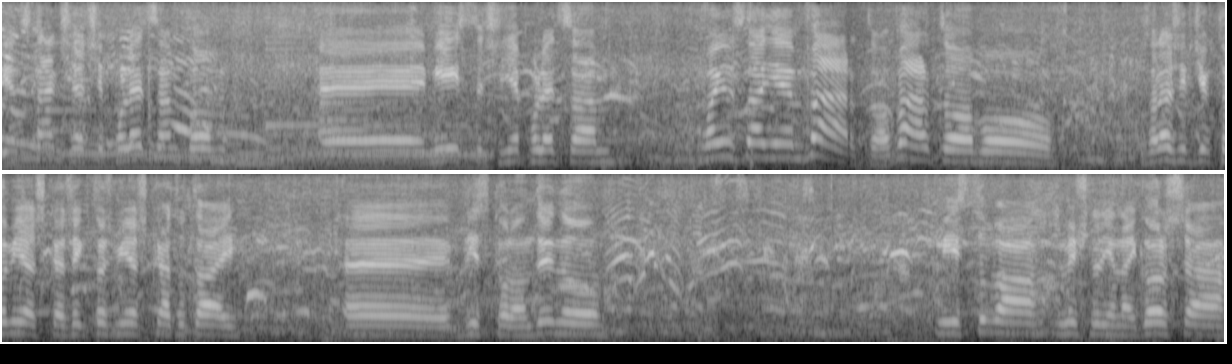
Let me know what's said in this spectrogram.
Więc także Cię polecam tą e, miejsce, czy nie polecam. Moim zdaniem warto, warto, bo zależy gdzie kto mieszka. Jeżeli ktoś mieszka tutaj e, blisko Londynu, miejscowa myślę nie najgorsza,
